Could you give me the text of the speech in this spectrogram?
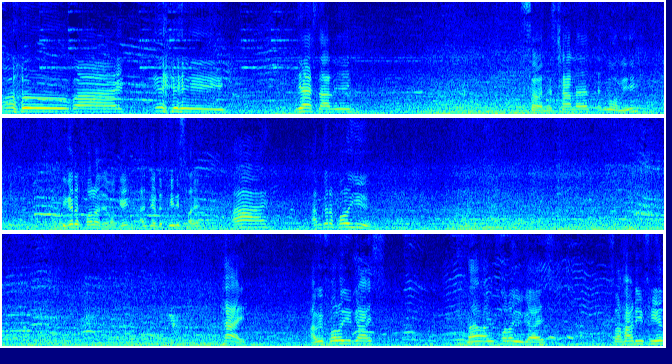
Oh, bye. Hey. Yes, darling. So that's Charlotte and mommy. You gotta follow them, okay? Until the finish line. Hi. I'm gonna follow you. Hi. I will follow you guys. Now I will follow you guys. So how do you feel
